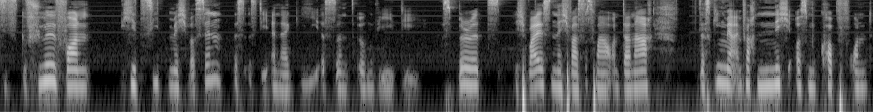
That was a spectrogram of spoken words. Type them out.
Dieses Gefühl von, hier zieht mich was hin, es ist die Energie, es sind irgendwie die Spirits, ich weiß nicht, was es war. Und danach, das ging mir einfach nicht aus dem Kopf und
